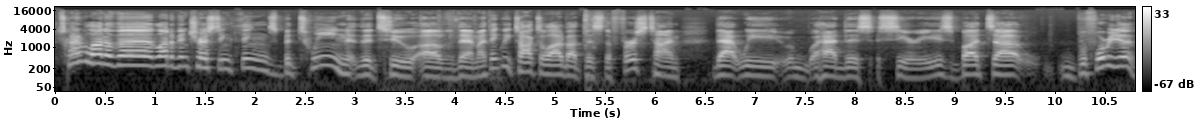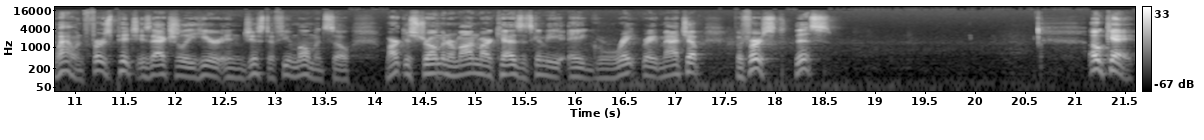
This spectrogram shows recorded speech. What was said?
it's kind of a lot of uh, a lot of interesting things between the two of them. I think we talked a lot about this the first time that we had this series, but uh, before we do it, wow! And first pitch is actually here in just a few moments. So Marcus Stroman, German Marquez, it's going to be a great, great matchup. But first, this. Okay,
